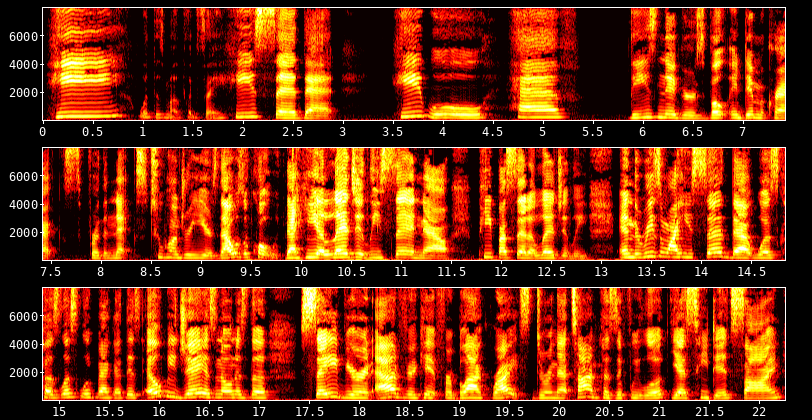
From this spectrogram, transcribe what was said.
he what does motherfucker say? He said that he will have these niggers voting Democrats for the next 200 years. That was a quote that he allegedly said now. Peep, I said allegedly. And the reason why he said that was because let's look back at this. LBJ is known as the savior and advocate for black rights during that time. Because if we look, yes, he did sign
